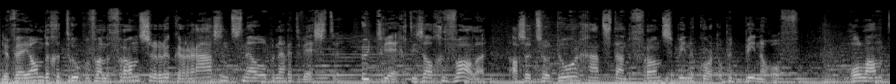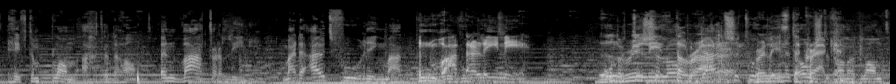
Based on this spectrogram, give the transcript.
De vijandige troepen van de Fransen rukken razendsnel op naar het westen. Utrecht is al gevallen. Als het zo doorgaat staan de Fransen binnenkort op het Binnenhof. Holland heeft een plan achter de hand. Een waterlinie. Maar de uitvoering maakt... Een waterlinie. Ondertussen lopen Duitse troepen in het oosten van het land...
